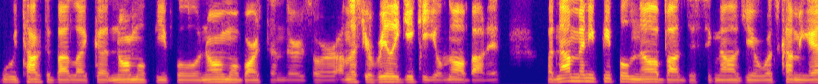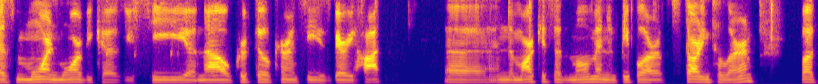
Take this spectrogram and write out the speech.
we talked about like uh, normal people, normal bartenders, or unless you're really geeky, you'll know about it. But not many people know about this technology or what's coming. As more and more because you see uh, now cryptocurrency is very hot uh, in the markets at the moment, and people are starting to learn. But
